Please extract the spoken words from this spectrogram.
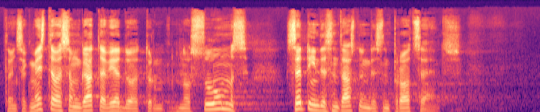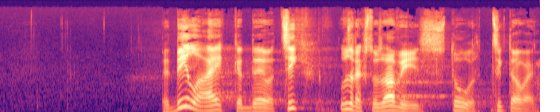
tad viņi saka, mēs tev esam gatavi iedot no summas 70, 80%. Bet bija laika, kad deva cik uzrakstu uz avīzes stūri, cik tev vajag?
